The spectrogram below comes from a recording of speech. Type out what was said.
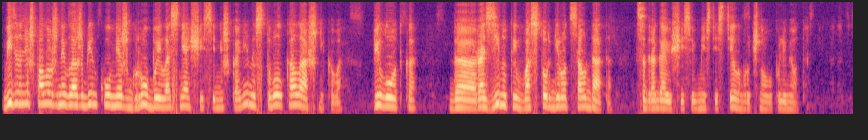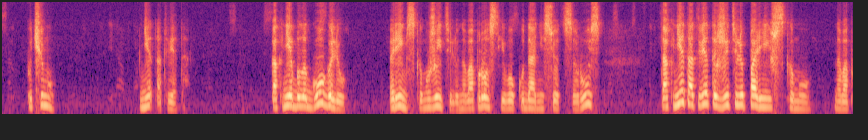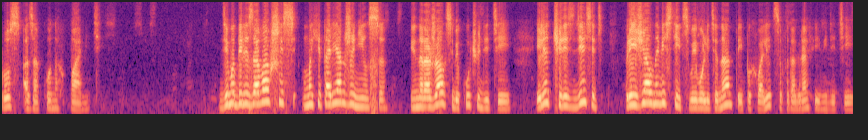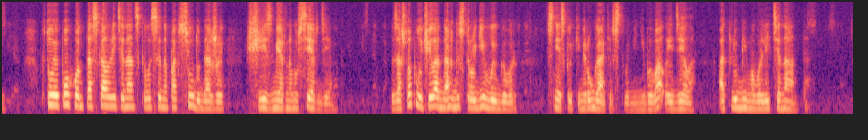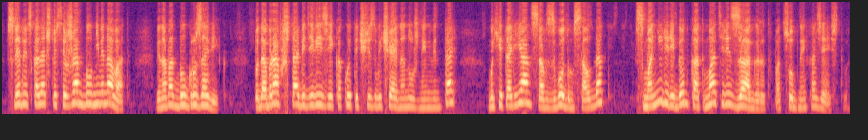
Виден лишь положенный в ложбинку меж грубой лоснящейся мешковины ствол Калашникова, пилотка, да разинутый в восторге рот солдата, содрогающийся вместе с телом ручного пулемета. Почему? Нет ответа. Как не было Гоголю, римскому жителю на вопрос его, куда несется Русь, так нет ответа жителю парижскому на вопрос о законах памяти. Демобилизовавшись, Махитарьян женился и нарожал себе кучу детей, и лет через десять приезжал навестить своего лейтенанта и похвалиться фотографиями детей. В ту эпоху он таскал лейтенантского сына повсюду, даже с чрезмерным усердием, за что получил однажды строгий выговор – с несколькими ругательствами, небывалое дело, от любимого лейтенанта. Следует сказать, что сержант был не виноват. Виноват был грузовик. Подобрав в штабе дивизии какой-то чрезвычайно нужный инвентарь, Махитарьян со взводом солдат сманили ребенка от матери за город в подсобное хозяйство.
